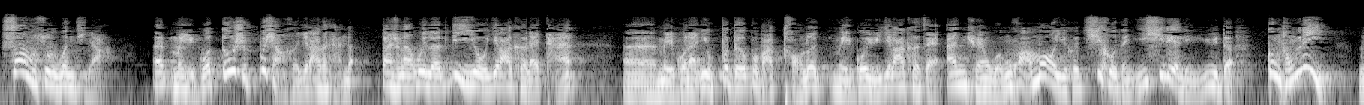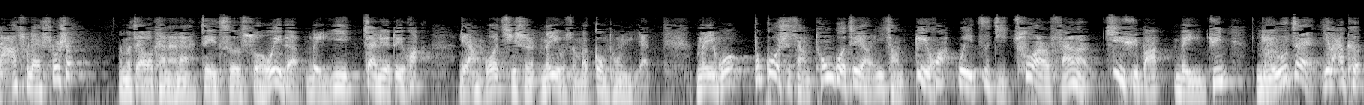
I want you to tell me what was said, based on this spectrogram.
上述问题啊，哎，美国都是不想和伊拉克谈的，但是呢，为了利诱伊拉克来谈，呃，美国呢又不得不把讨论美国与伊拉克在安全、文化、贸易和气候等一系列领域的共同利益拿出来说事儿。那么在我看来呢，这次所谓的美伊战略对话，两国其实没有什么共同语言，美国不过是想通过这样一场对话，为自己出尔反尔，继续把美军留在伊拉克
